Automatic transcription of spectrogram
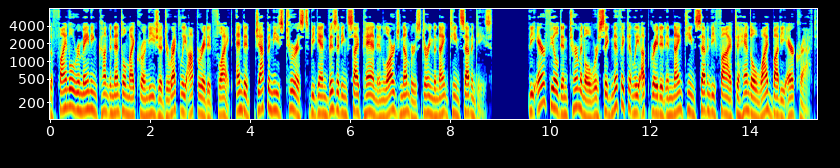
the final remaining continental Micronesia directly operated flight, ended. Japanese tourists began visiting Saipan in large numbers during the 1970s. The airfield and terminal were significantly upgraded in 1975 to handle widebody aircraft.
